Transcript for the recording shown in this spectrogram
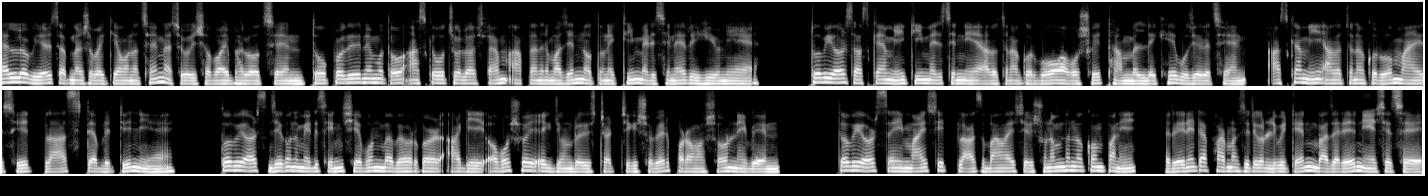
Hello viewers আপনারা সবাই কেমন আছেন? আশা করি সবাই ভালো আছেন। তো প্রতিদিনের মতো আজকেও চলে আসলাম আপনাদের মাঝে নতুন একটি মেডিসিনের রিভিউ নিয়ে। তো ভিয়ার্স আজকে আমি কি মেডিসিন নিয়ে আলোচনা করব অবশ্যই থাম্বনেল দেখে বুঝে গেছেন। আজকে আমি আলোচনা করব মায়োসিড প্লাস ট্যাবলেটটি নিয়ে। তো ভিয়ার্স যে কোনো মেডিসিন সেবন বা ব্যবহার করার আগে অবশ্যই একজন রেজিস্টার্ড চিকিৎসকের পরামর্শ নেবেন। তো ভিয়ার্স এই মায়োসিড প্লাস বাংলাদেশের সুনামধন্য কোম্পানি রেনেটা ফার্মাসিউটিক্যাল লিমিটেড বাজারে নিয়ে এসেছে।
